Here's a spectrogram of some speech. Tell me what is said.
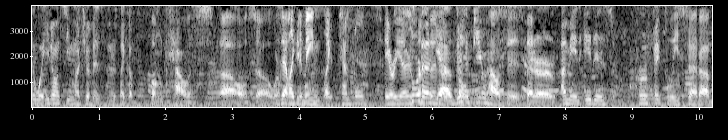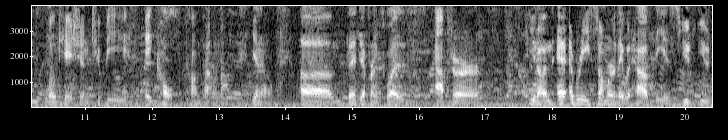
uh, what you don't see much of is there's like a bunkhouse uh, also. Is that like the main like temple area or Sort something? of, yeah. or- There's oh. a few houses that are. I mean, it is perfectly set up location to be a cult compound. You know, um, the difference was after, you know, and every summer they would have these. You you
